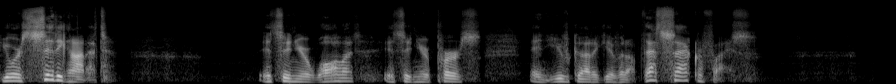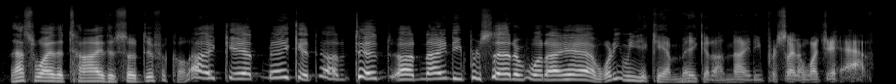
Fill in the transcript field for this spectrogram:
you're sitting on it. It's in your wallet, it's in your purse, and you've got to give it up. That's sacrifice. That's why the tithe is so difficult. I can't make it on 10, on 90% of what I have. What do you mean you can't make it on 90% of what you have?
